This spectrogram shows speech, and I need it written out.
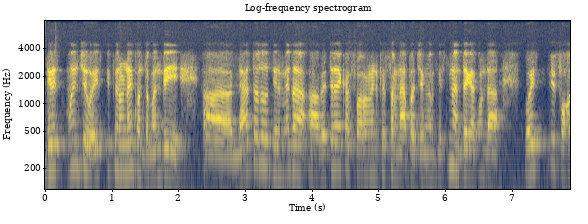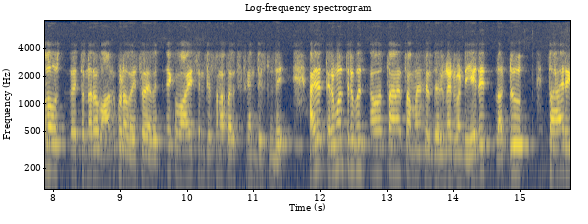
దీనికి సంబంధించి వైసీపీలోనే కొంతమంది నేతలు దీని మీద ఆ, వ్యతిరేక స్వరం వినిపిస్తున్న నేపథ్యం కనిపిస్తుంది. అంతేకాకుండా వైసీపీ ఫాలోవర్స్ ఏవైతున్నారో వాళ్ళు కూడా వైసీ- వ్యతిరేక వాయిస్ వినిపిస్తున్న పరిస్థితి కనిపిస్తుంది. అయితే తిరుమల తిరుపతి దేవస్థానానికి సంబంధించి జరిగినటువంటి ఏదైతే లడ్డు తయారీ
